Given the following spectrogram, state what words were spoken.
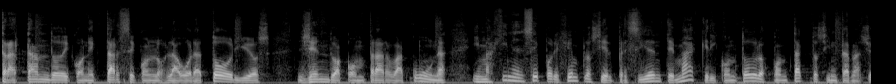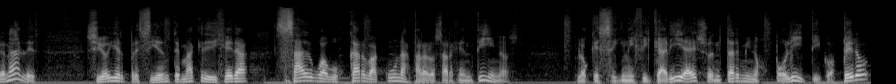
tratando de conectarse con los laboratorios, yendo a comprar vacunas. Imagínense, por ejemplo, si el presidente Macri, con todos los contactos internacionales, si hoy el presidente Macri dijera, salgo a buscar vacunas para los argentinos, lo que significaría eso en términos políticos, pero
